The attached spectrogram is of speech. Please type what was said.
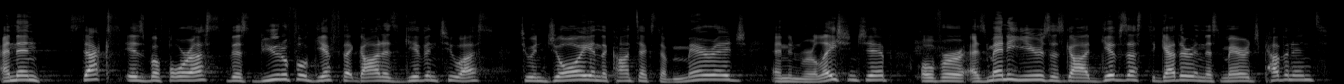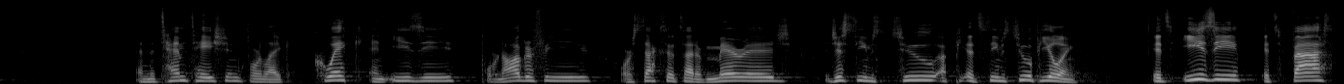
And then sex is before us, this beautiful gift that God has given to us to enjoy in the context of marriage and in relationship over as many years as God gives us together in this marriage covenant. And the temptation for like quick and easy pornography or sex outside of marriage it just seems too, it seems too appealing. It's easy, it's fast.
